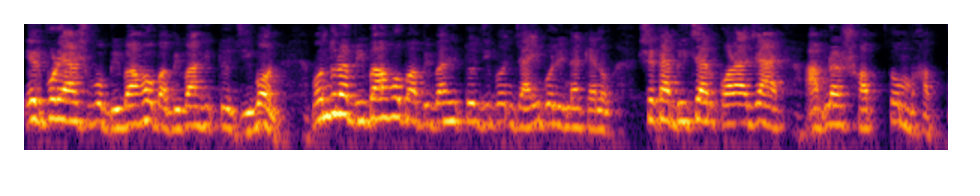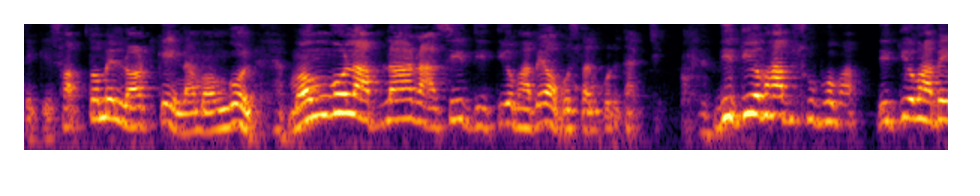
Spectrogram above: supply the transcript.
এরপরে আসব বিবাহ বা বিবাহিত জীবন। বন্ধুরা, বিবাহ বা বিবাহিত জীবন যাই বলি না কেন, সেটা বিচার করা যায় আপনার সপ্তম ভাব থেকে। সপ্তমের লটকে না মঙ্গল? মঙ্গল আপনার রাশির দ্বিতীয় ভাবে অবস্থান করে থাকছে। দ্বিতীয় ভাব শুভ ভাব, দ্বিতীয় ভাবে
